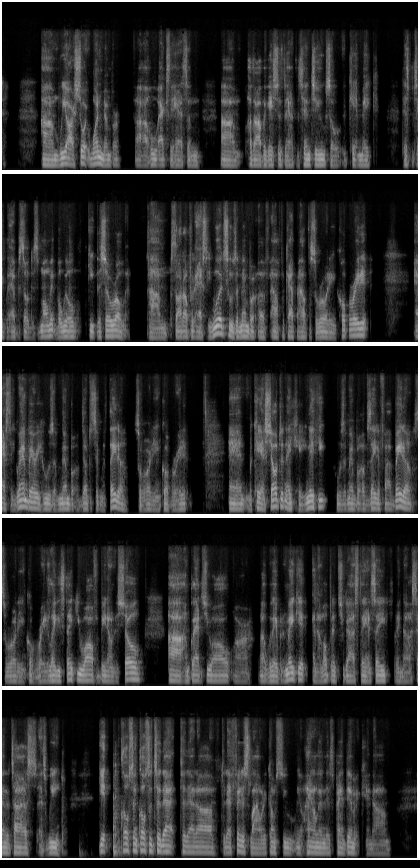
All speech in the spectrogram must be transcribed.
Um, we are short one member uh, who actually has some um, other obligations to have to tend to, so can't make this particular episode this moment, but we'll keep the show rolling. Um, start off with Ashley Woods, who's a member of Alpha Kappa Alpha Sorority Incorporated. Ashley Granberry, who is a member of Delta Sigma Theta Sorority Incorporated. And Micaiah Shelton, aka Nikki, who is a member of Zeta Phi Beta Sorority Incorporated. Ladies, thank you all for being on the show. Uh, I'm glad that you all are uh, were able to make it, and I'm hoping that you guys staying safe and uh, sanitized as we get closer and closer to that to that uh to that finish line when it comes to you know handling this pandemic. And um,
